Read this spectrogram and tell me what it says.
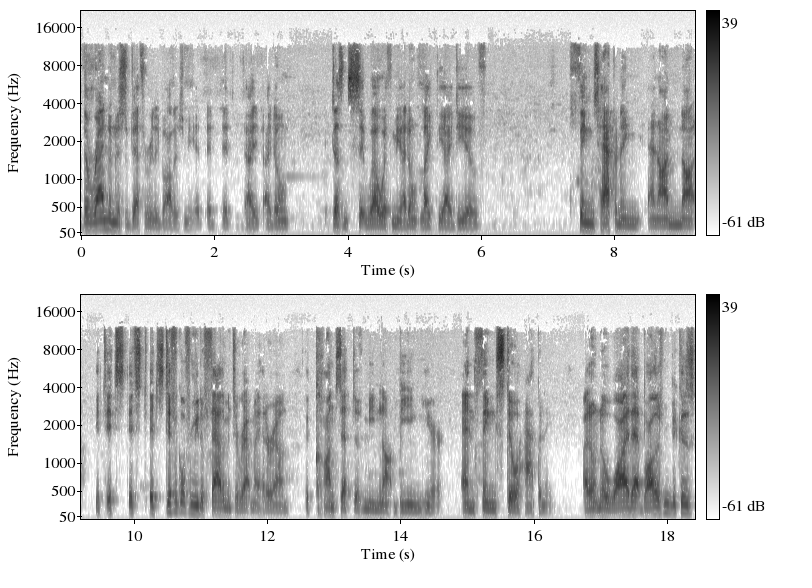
the randomness of death really bothers me. It, it, it I, I don't it doesn't sit well with me. I don't like the idea of things happening and i'm not it, it's it's it's difficult for me to fathom and to wrap my head around the concept of me not being here and things still happening. I don't know why that bothers me because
